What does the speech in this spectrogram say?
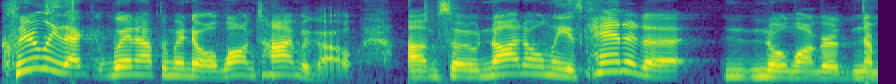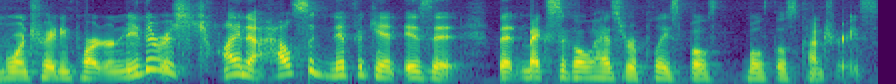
Clearly, that went out the window a long time ago. Um, so not only is Canada no longer the number one trading partner, neither is China. How significant is it that Mexico has replaced both both those countries?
